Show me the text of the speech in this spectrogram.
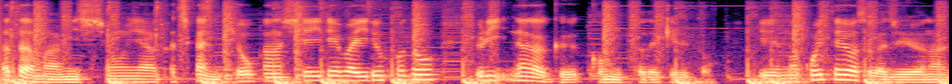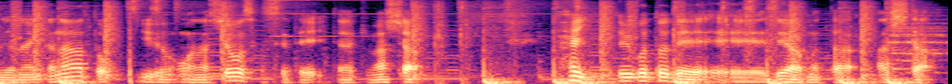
あとはまあミッションや価値観に共感していればいるほど、より長くコミットできるという、まあ、こういった要素が重要なんじゃないかなというお話をさせていただきました。はい。ということで、えーではまた明日。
